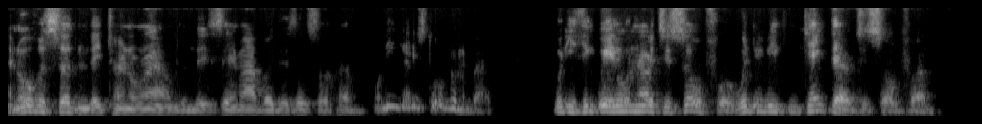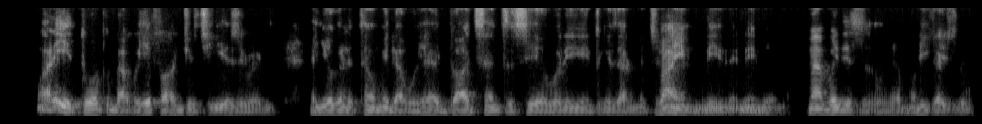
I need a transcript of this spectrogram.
and all of a sudden they turn around and they say, What are you guys talking about? What do you think we're in Eretz Yisrael for? What do we came to Eretz Yisrael from? What are you talking about? We're here for hundreds of years already. And you're going to tell me that we had God sent us here. What do you think is out of Mitzrayim? What do you guys do?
